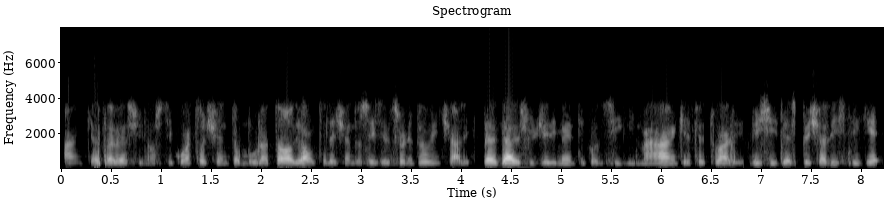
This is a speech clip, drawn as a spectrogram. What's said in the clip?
anche attraverso i nostri 400 ambulatori, oltre le 106 sezioni provinciali, per dare suggerimenti, consigli, ma anche effettuare visite specialistiche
